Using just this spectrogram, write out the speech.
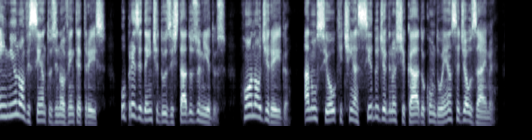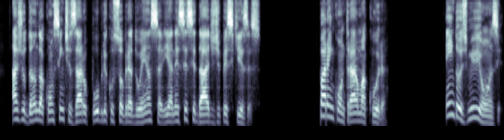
Em 1993, o presidente dos Estados Unidos, Ronald Reagan, anunciou que tinha sido diagnosticado com doença de Alzheimer, ajudando a conscientizar o público sobre a doença e a necessidade de pesquisas para encontrar uma cura. Em 2011,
